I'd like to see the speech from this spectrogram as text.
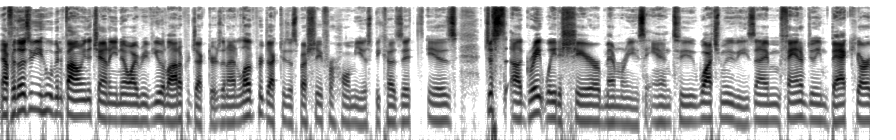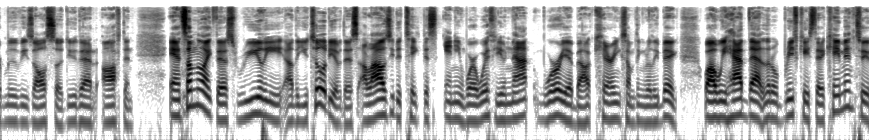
Now, for those of you who have been following the channel, you know I review a lot of projectors, and I love projectors, especially for home use, because it is just a great way to share memories and to watch movies. I'm a fan of doing backyard movies also, do that often. And something like this, really, uh, the utility of this allows you to take this anywhere with you, not worry about carrying something really big. While we had that little briefcase that it came into,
